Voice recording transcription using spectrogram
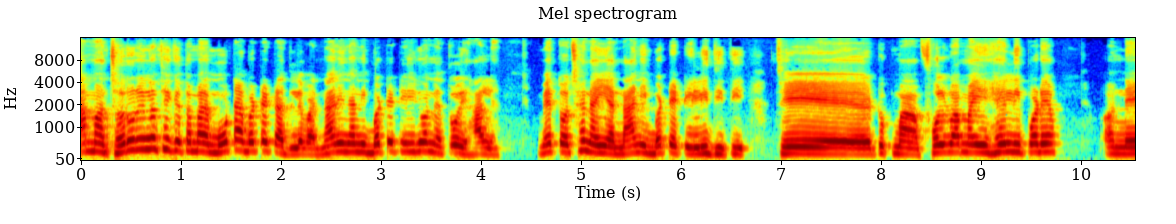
આમાં જરૂરી નથી કે તમારે મોટા બટેટા જ લેવા. નાની નાની બટેટી લ્યો ને તોય હાલે. મેં તો છે ને અહીંયા નાની બટેટી લીધી હતી, જે ટૂંકમાં ફોલવામાં હેલી પડે અને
